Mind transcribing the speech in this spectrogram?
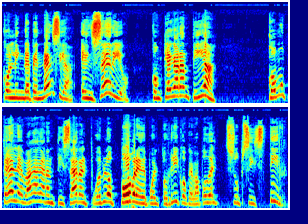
Con la independencia, en serio, ¿con qué garantía? ¿Cómo ustedes le van a garantizar al pueblo pobre de Puerto Rico que va a poder subsistir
